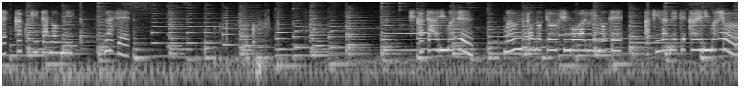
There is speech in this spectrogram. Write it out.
せっかく来たのに、なぜ？仕方ありません。マウントの調子も悪いので、諦めて帰りましょう。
